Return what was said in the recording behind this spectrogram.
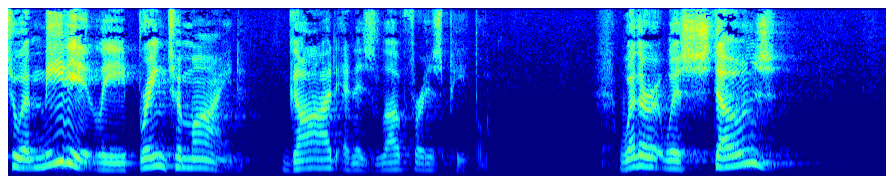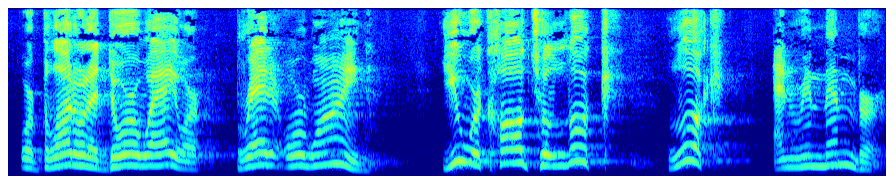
to immediately bring to mind God and his love for his people. Whether it was stones or blood on a doorway or bread or wine, you were called to look, look, and remember.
